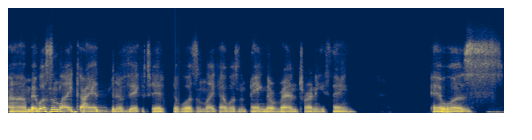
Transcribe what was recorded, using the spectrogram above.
Um, it wasn't like I had been evicted. It wasn't like I wasn't paying the rent or anything. It was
